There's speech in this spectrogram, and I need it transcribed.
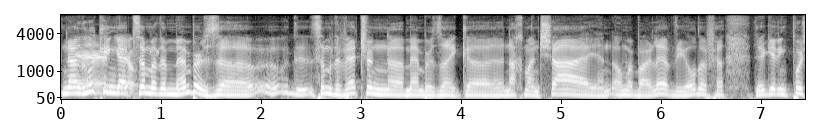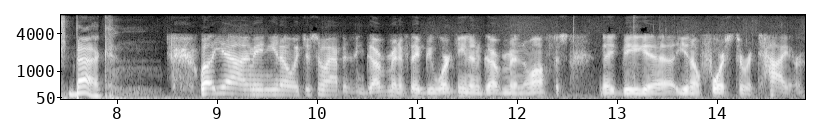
Now, and, looking at know, some of the members, uh, some of the veteran uh, members like uh, Nachman Shai and Omer Bar-Lev, the older fellow, they're getting pushed back. Well, yeah, I mean, you know, it just so happens in government, if they'd be working in a government office, they'd be, uh, you know, forced to retire.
